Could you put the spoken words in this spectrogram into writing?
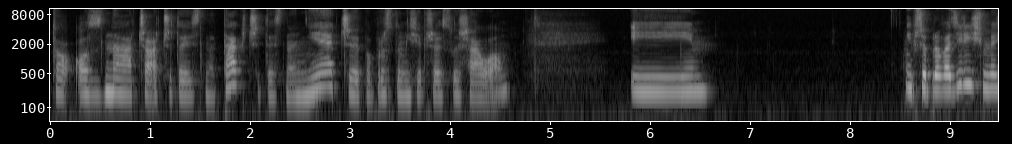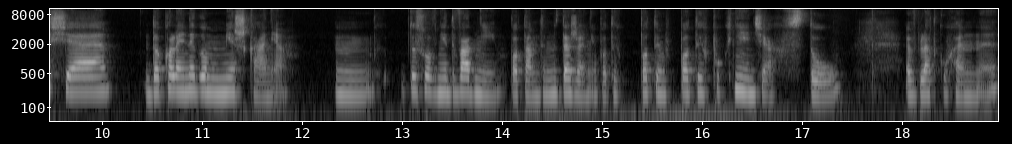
to oznacza. Czy to jest na tak, czy to jest na nie, czy po prostu mi się przesłyszało. I, i przeprowadziliśmy się do kolejnego mieszkania. Mm, dosłownie dwa dni po tamtym zdarzeniu, po tych, po, tym, po tych puknięciach w stół w blat kuchenny.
